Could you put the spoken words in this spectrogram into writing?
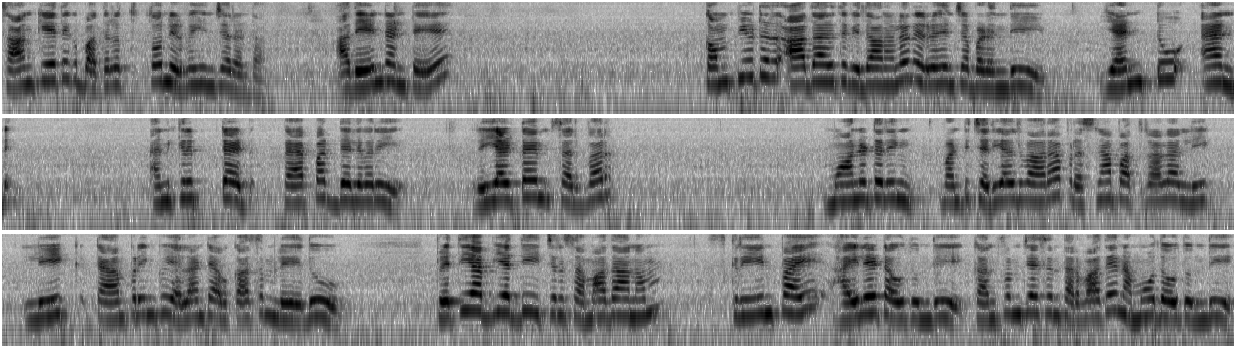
సాంకేతిక భద్రతతో నిర్వహించారంట. అదేంటంటే కంప్యూటర్ ఆధారిత విధానంలో నిర్వహించబడింది. End to end encrypted paper delivery real time server monitoring వంటి చర్యల ద్వారా ప్రశ్నాపత్రాల లీక్ లీక్ ట్యాంపరింగ్కు ఎలాంటి అవకాశం లేదు. ప్రతి అభ్యర్థి ఇచ్చిన సమాధానం స్క్రీన్పై హైలైట్ అవుతుంది. కన్ఫర్మ్ చేసిన తర్వాతే నమోదవుతుంది.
